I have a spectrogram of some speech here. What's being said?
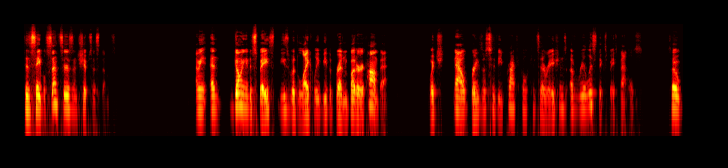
to disable sensors and ship systems. I mean, and going into space, these would likely be the bread and butter of combat. Which now brings us to the practical considerations of realistic space battles. So,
